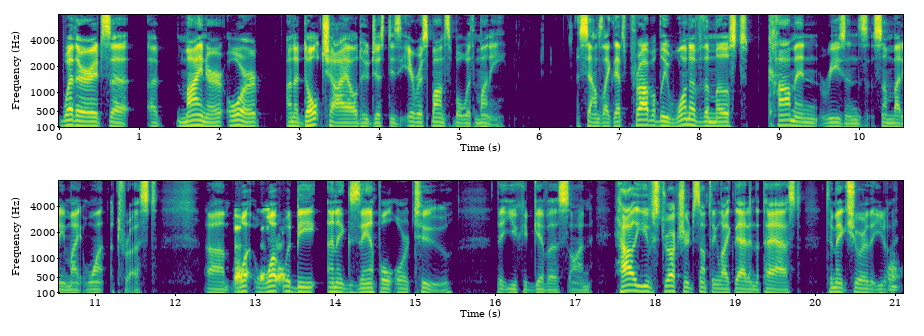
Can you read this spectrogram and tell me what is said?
whether it's a, a minor or an adult child who just is irresponsible with money, sounds like that's probably one of the most common reasons somebody might want a trust. Um, what what right. would be an example or two that you could give us on how you've structured something like that in the past to make sure that you don't.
